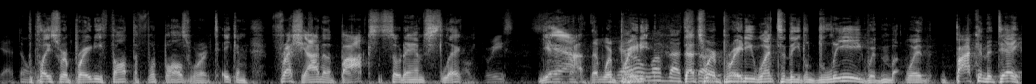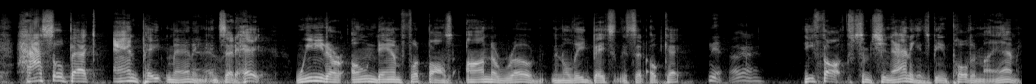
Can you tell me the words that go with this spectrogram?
yeah, The place where Brady thought the footballs were taken fresh out of the box. It's so damn slick. Oh, grease. Yeah, that where Yeah, I Brady. love that that's stuff. where Brady went to the league with with back in the day, Hasselbeck and Peyton Manning, and said, "Hey, we need our own damn footballs on the road." And the league basically said, "Okay." Yeah, okay. He thought some shenanigans being pulled in Miami.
